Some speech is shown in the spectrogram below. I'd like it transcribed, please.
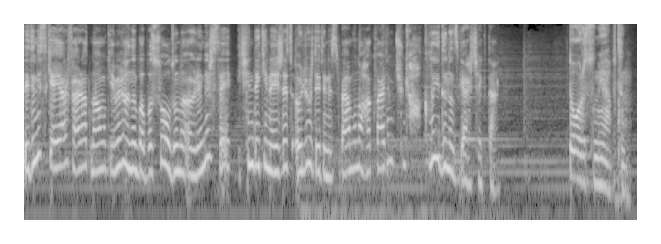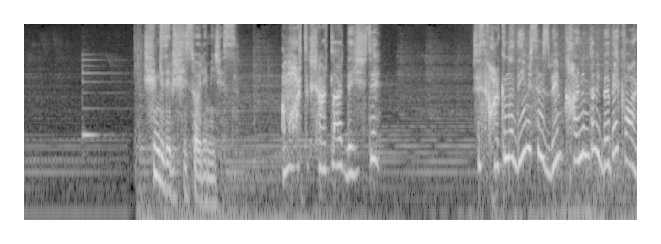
Dediniz ki eğer Ferhat Namık Emirhan'ın babası olduğunu öğrenirse içindeki Necdet ölür dediniz. Ben buna hak verdim çünkü haklıydınız gerçekten. Doğrusunu yaptın. Şimdi de bir şey söylemeyeceğiz. Ama artık şartlar değişti. Siz farkında değil misiniz? Benim karnımda bir bebek var.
